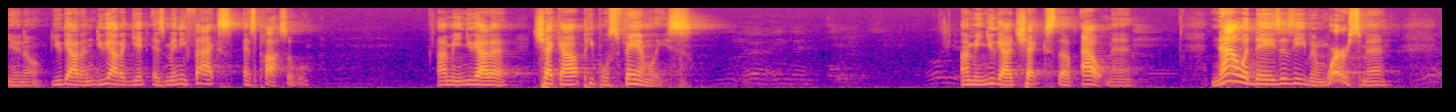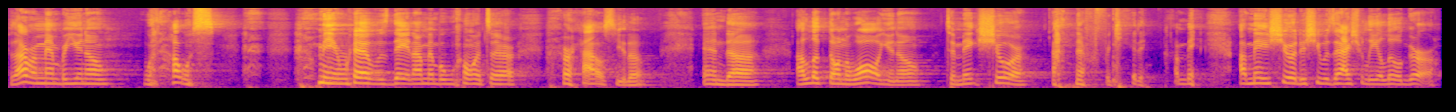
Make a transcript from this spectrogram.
You know, you gotta you gotta get as many facts as possible. I mean, you gotta check out people's families I mean, you got to check stuff out, man. Nowadays, it's even worse, man. Because I remember, you know, when I was, me and Rev was dating, I remember going to her, her house, you know, and uh, I looked on the wall, you know, to make sure, i never forget it. I made, I made sure that she was actually a little girl.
